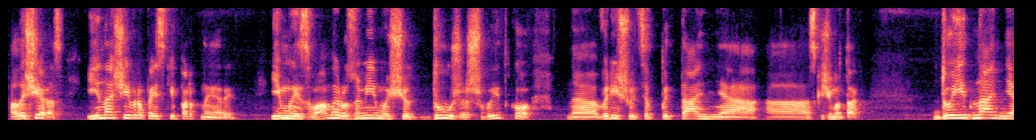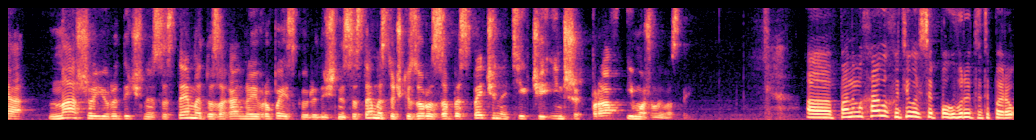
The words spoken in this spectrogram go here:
Але ще раз, і наші європейські партнери. І ми з вами розуміємо, що дуже швидко е, вирішується питання, е, скажімо так, доєднання нашої юридичної системи до загальноєвропейської юридичної системи з точки зору забезпечення тих чи інших прав і можливостей. Пане Михайло, хотілося поговорити тепер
